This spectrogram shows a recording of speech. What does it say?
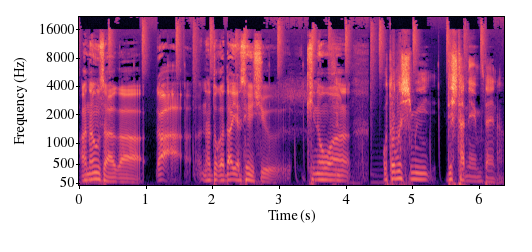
アナウンサーが、ああ、なんとかダイヤ選手、昨日は、お楽しみでしたね、みたいな。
